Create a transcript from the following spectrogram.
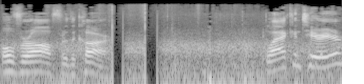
overall for the car. Black interior,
